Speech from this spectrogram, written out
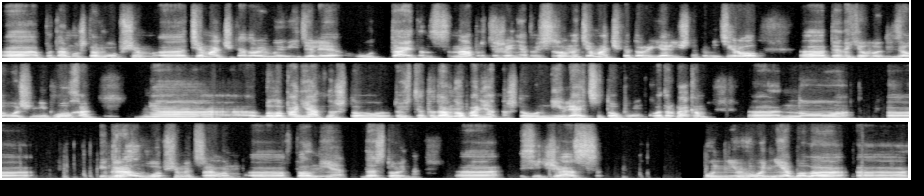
Э, потому что, в общем, э, те матчи, которые мы видели у Тайтанс на протяжении этого сезона, те матчи, которые я лично комментировал, Теннехилл выглядел очень неплохо. Было понятно, что, то есть это давно понятно, что он не является топовым квотербеком, но играл в общем и целом э, вполне достойно. Э, сейчас у него не было, э,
